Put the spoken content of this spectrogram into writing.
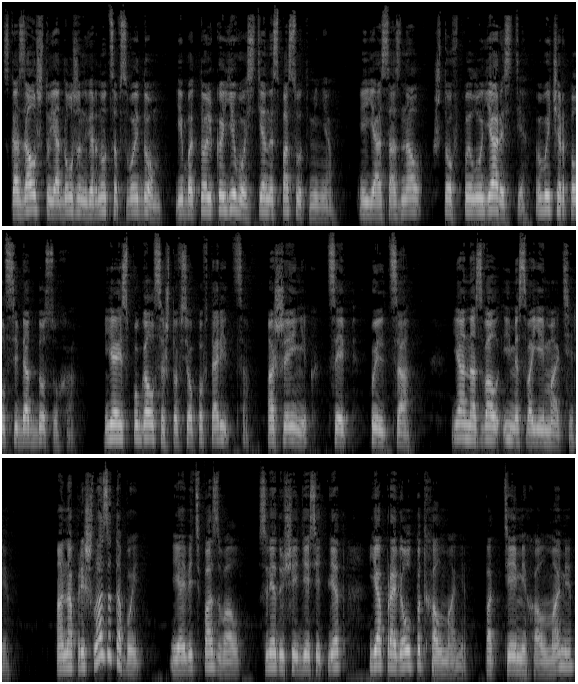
Сказал, что я должен вернуться в свой дом, ибо только его стены спасут меня. И я осознал, что в пылу ярости вычерпал себя досуха. Я испугался, что все повторится. Ошейник, цепь, пыльца. Я назвал имя своей матери. Она пришла за тобой? Я ведь позвал. Следующие десять лет я провел под холмами, под теми холмами,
